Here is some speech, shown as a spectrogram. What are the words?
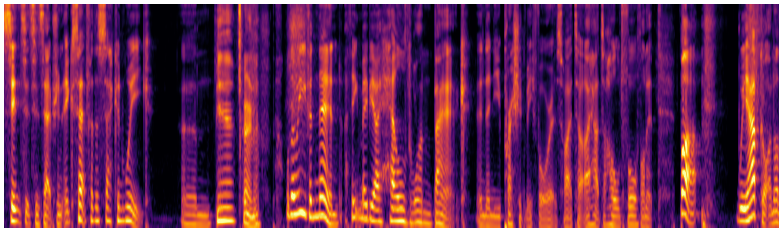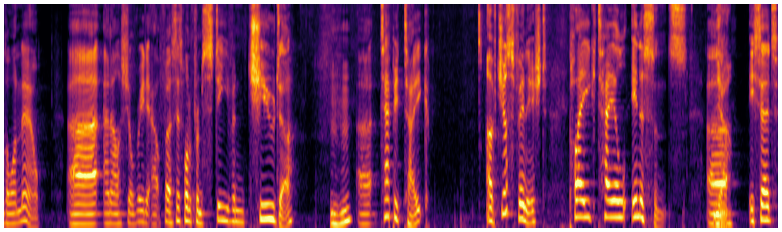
since its inception, except for the second week. Um, Yeah, fair enough. Although even then, I think maybe I held one back, and then you pressured me for it, so I had to I had to hold forth on it. But we have got another one now, uh, and I shall read it out first. This one from Stephen Tudor. Mm-hmm. Uh, tepid take. I've just finished Plague Tale Innocence. Uh, Yeah. He said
